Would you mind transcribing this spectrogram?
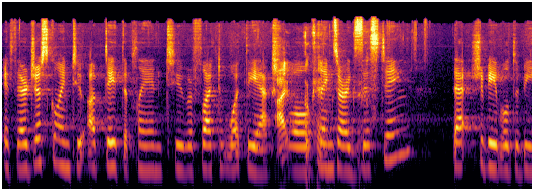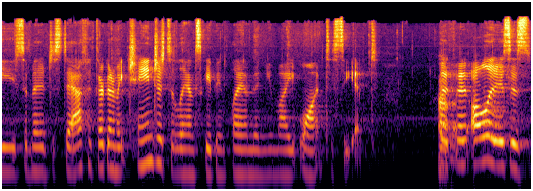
if they're just going to update the plan to reflect what the actual okay. things are existing, that should be able to be submitted to staff. If they're going to make changes to the landscaping plan, then you might want to see it. But if it- all it is, is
